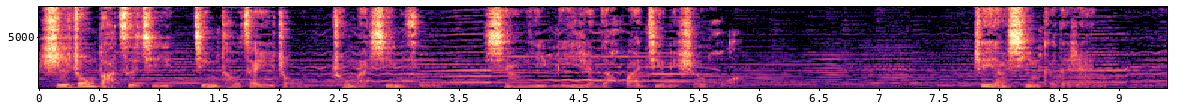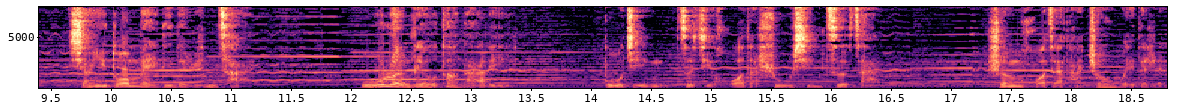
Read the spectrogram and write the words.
始终把自己浸透在一种充满幸福、香意迷人的环境里生活。这样性格的人，像一朵美丽的云彩，无论流到哪里，不仅自己活得舒心自在，生活在他周围的人，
